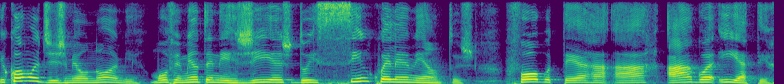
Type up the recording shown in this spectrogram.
E como diz meu nome, movimento energias dos cinco elementos: fogo, terra, ar, água e éter.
